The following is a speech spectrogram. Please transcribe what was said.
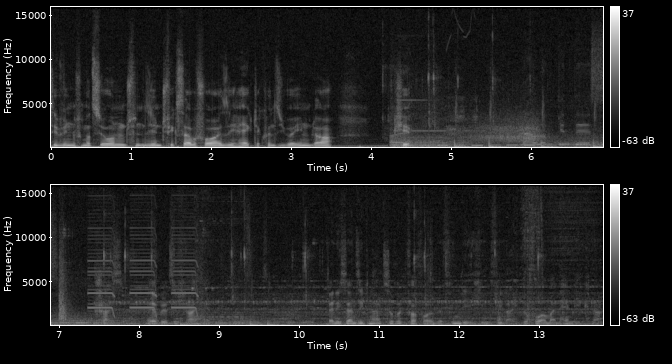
Zivile Informationen. Finden Sie den Fixer, bevor er sie hackt. Da können Sie über ihn, bla. Okay. Scheiße, er will sich reinhacken. Wenn ich sein Signal zurückverfolge, finde ich ihn vielleicht, bevor er mein Handy knackt.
